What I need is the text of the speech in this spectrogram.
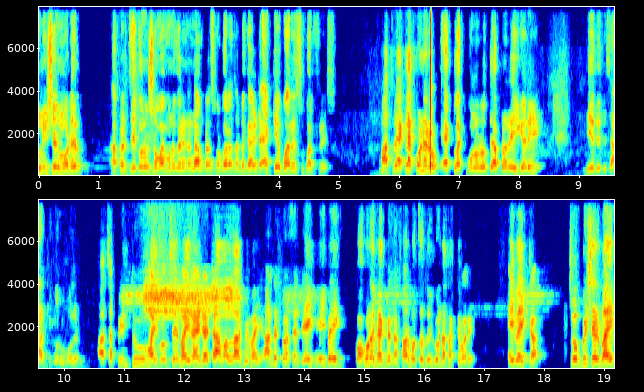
উনিশের মডেল। আপনার যে কোনো সময় মনে করেন এটা নাম ট্রান্সফার করা যাবে গাড়িটা একেবারে সুপার ফ্রেশ মাত্র এক লাখ পনেরো? এক লাখ পনেরোতে আপনার এই গাড়ি দিয়ে দিতেছে আর কি করব বলেন? আচ্ছা পিন্টু ভাই বলছে ভাই রাইডারটা আমার লাগবে ভাই হান্ড্রেড পার্সেন্ট এই এই বাইক কখনোই থাকবে না সর্বোচ্চ দুই ঘণ্টা থাকতে পারে এই বাইকটা চব্বিশের বাইক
